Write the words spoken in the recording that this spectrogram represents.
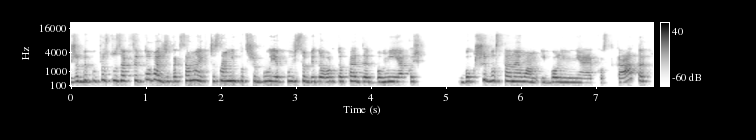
żeby po prostu zaakceptować, że tak samo jak czasami potrzebuję pójść sobie do ortopedy, bo mi jakoś, bo krzywo stanęłam i boli mnie kostka, tak,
